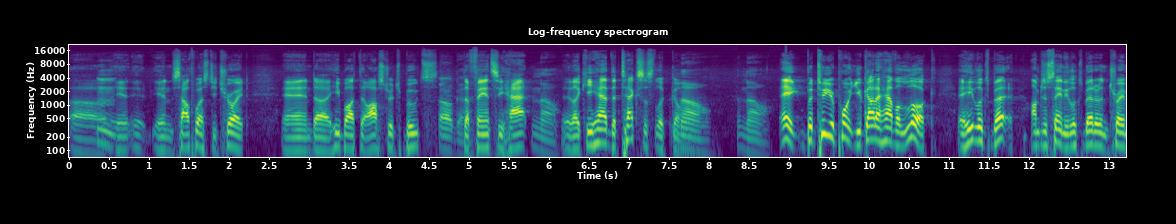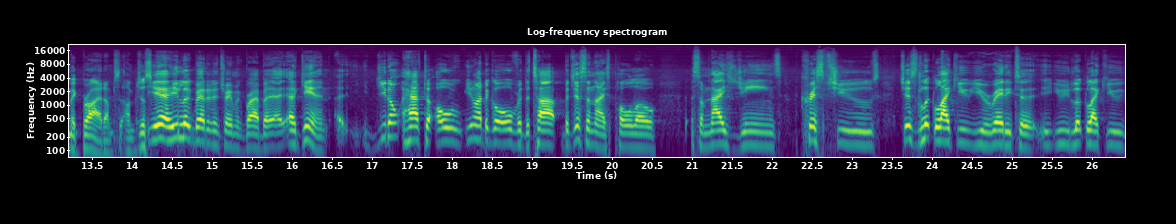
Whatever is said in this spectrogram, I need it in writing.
uh, Hmm. in, in Southwest Detroit, and uh, he bought the ostrich boots, Oh, the fancy hat. No. like he had the Texas look going. No, no. Hey, but to your point, you got to have a look, he looks better. I'm just saying he looks better than Trey McBride. I'm, I'm just Yeah, he looked better than Trey McBride, but uh, again, uh, you don't have to o- you don't have to go over the top, but just a nice polo, some nice jeans, crisp shoes. Just look like you you're ready to. You look like you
